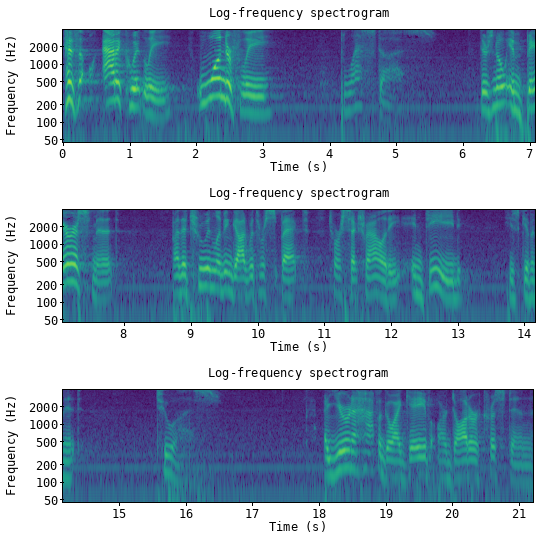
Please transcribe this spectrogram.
has adequately, wonderfully blessed us. There's no embarrassment by the true and living God with respect to our sexuality. Indeed, He's given it to us. A year and a half ago, I gave our daughter Kristen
